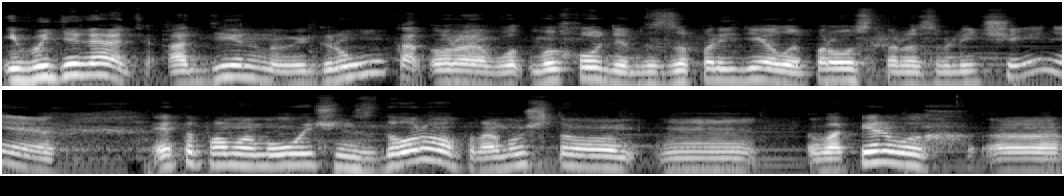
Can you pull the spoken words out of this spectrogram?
и выделять отдельную игру, которая вот выходит за пределы просто развлечения, это, по-моему, очень здорово, потому что, во-первых, э,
